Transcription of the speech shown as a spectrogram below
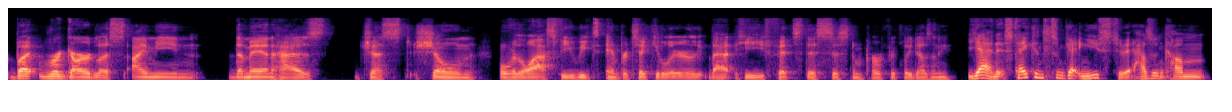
But regardless, I mean, the man has just shown over the last few weeks in particular that he fits this system perfectly, doesn't he? Yeah, and it's taken some getting used to. It hasn't come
